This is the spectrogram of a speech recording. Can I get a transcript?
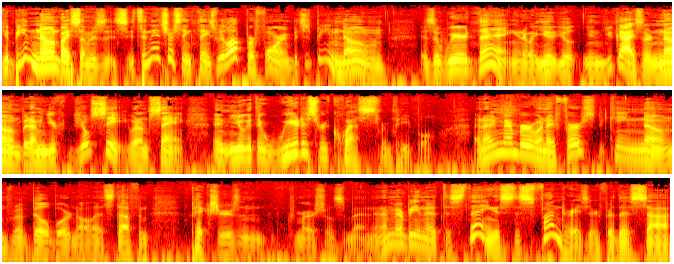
you being known by somebody is it's, it's an interesting thing. So we love performing, but just being known is a weird thing. Anyway, you you you guys are known, but I mean, you're, you'll see what I'm saying, and you'll get the weirdest requests from people. And I remember when I first became known from a billboard and all that stuff, and pictures and commercials. And I remember being at this thing, this this fundraiser for this uh,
